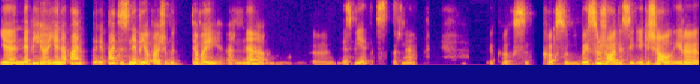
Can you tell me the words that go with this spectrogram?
jie nebijo, jie ne patys nebijo, pavyzdžiui, būti tėvai, ar ne, lesbietės, ar ne? Koks, koks baisus žodis, iki šiol yra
